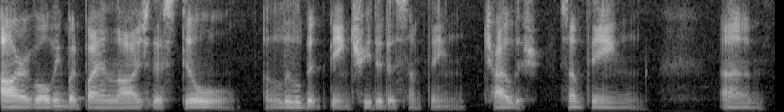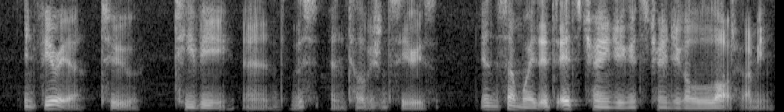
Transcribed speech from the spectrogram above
are evolving, but by and large, they're still a little bit being treated as something childish, something um, inferior to TV and this and television series. In some ways, it's it's changing. It's changing a lot. I mean,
